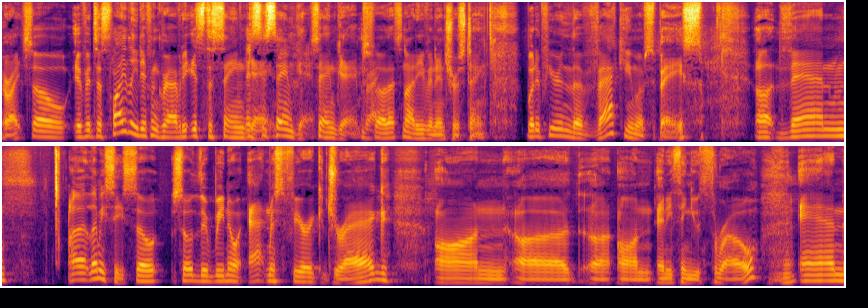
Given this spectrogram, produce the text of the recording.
All right. So if it's a slightly different gravity, it's the same It's game. the same game. Same game. So that's not even interesting. But if you're in the vacuum of space, uh, then uh, let me see. So so there'd be no atmospheric drag on uh, uh, on anything you throw, Mm-hmm. and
